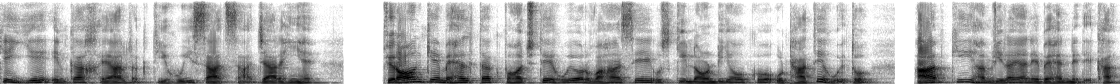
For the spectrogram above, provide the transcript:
کہ یہ ان کا خیال رکھتی ہوئی ساتھ ساتھ جا رہی ہیں۔ فرعون کے محل تک پہنچتے ہوئے اور وہاں سے اس کی لونڈیوں کو اٹھاتے ہوئے تو آپ کی ہمشیرہ یعنی بہن نے دیکھا۔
